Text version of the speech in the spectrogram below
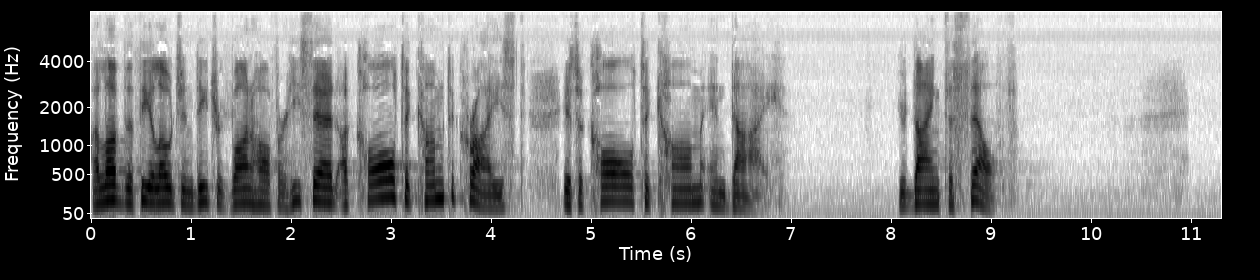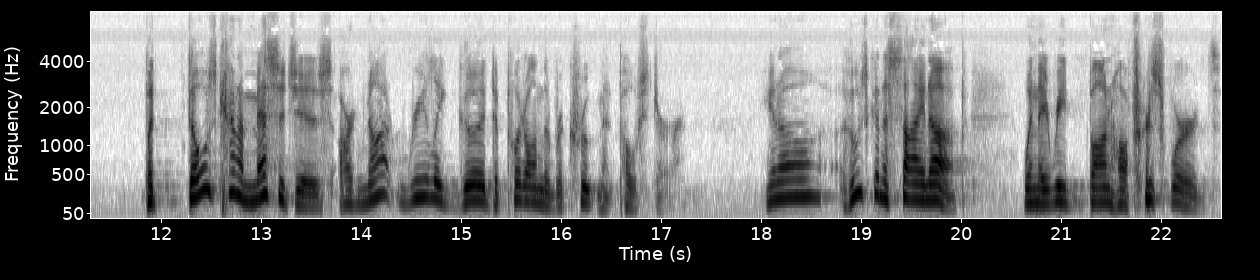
I love the theologian Dietrich Bonhoeffer. He said, A call to come to Christ is a call to come and die. You're dying to self. But those kind of messages are not really good to put on the recruitment poster. You know, who's going to sign up when they read Bonhoeffer's words?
